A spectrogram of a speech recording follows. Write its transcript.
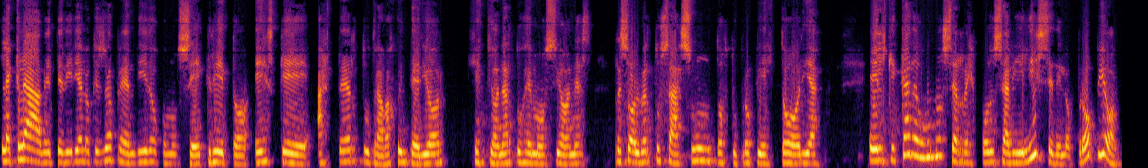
la clave, te diría lo que yo he aprendido como secreto, es que hacer tu trabajo interior, gestionar tus emociones, resolver tus asuntos, tu propia historia, el que cada uno se responsabilice de lo propio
